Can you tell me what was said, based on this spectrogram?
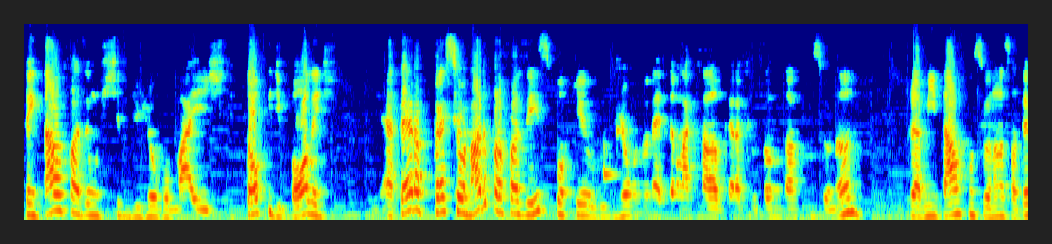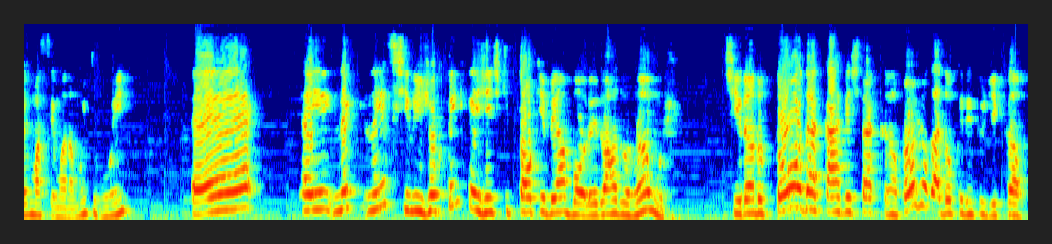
tentava fazer um estilo de jogo mais top de bola, até era pressionado para fazer isso, porque o jogo do Netão lá que falava que era chutão não estava funcionando. Pra mim tava funcionando, só teve uma semana muito ruim. É, é ne- nesse estilo de jogo tem que ter gente que toque bem a bola. Eduardo Ramos, tirando toda a carga extra-campo, é um jogador que dentro de campo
